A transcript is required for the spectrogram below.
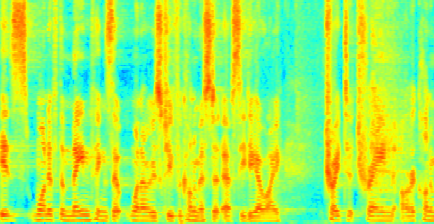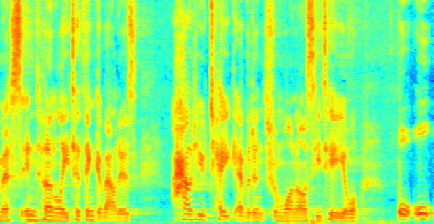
is one of the main things that when I was chief economist at FCDO, I tried to train our economists internally to think about is how do you take evidence from one RCT or, or, or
